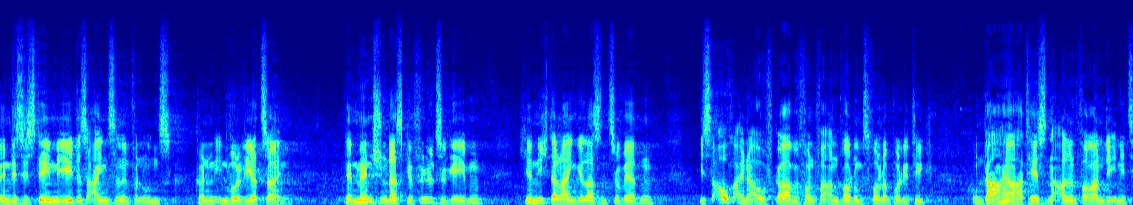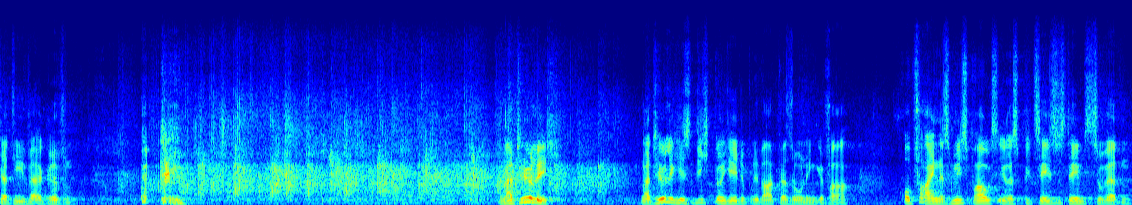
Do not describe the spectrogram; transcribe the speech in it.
denn die Systeme jedes Einzelnen von uns können involviert sein. Den Menschen das Gefühl zu geben, hier nicht alleingelassen zu werden, ist auch eine Aufgabe von verantwortungsvoller Politik. Und daher hat Hessen allen voran die Initiative ergriffen. Natürlich Natürlich ist nicht nur jede Privatperson in Gefahr, Opfer eines Missbrauchs ihres PC-Systems zu werden.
